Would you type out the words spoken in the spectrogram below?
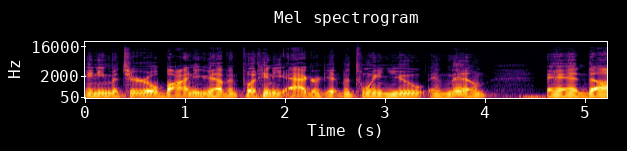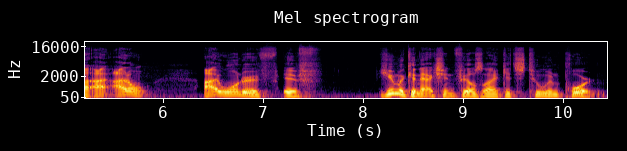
any material binding. You haven't put any aggregate between you and them. And uh, I, I don't. I wonder if if human connection feels like it's too important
